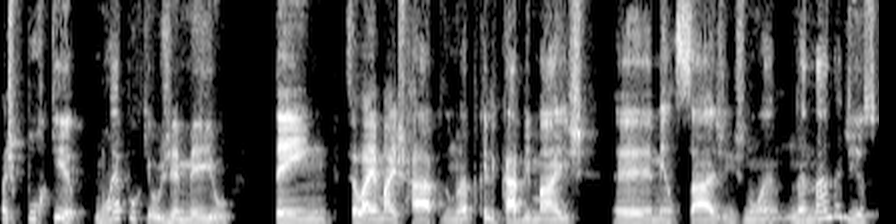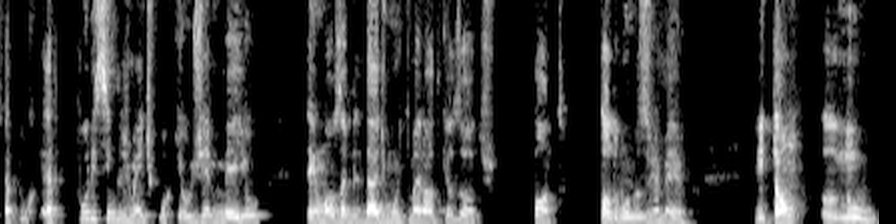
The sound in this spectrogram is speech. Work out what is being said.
Mas por quê? Não é porque o Gmail tem, sei lá, é mais rápido, não é porque ele cabe mais é, mensagens, não é, não é nada disso. É, por, é pura e simplesmente porque o Gmail tem uma usabilidade muito melhor do que os outros. Ponto. Todo mundo usa Gmail. Então, no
